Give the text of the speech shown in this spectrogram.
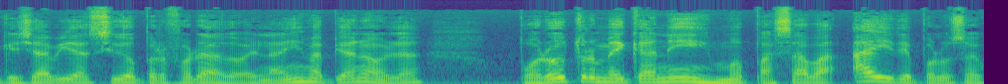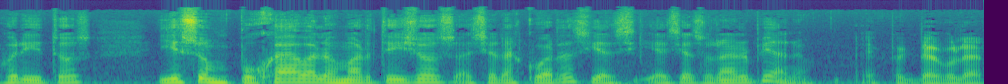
que ya había sido perforado en la misma pianola, por otro mecanismo pasaba aire por los agujeritos y eso empujaba los martillos hacia las cuerdas y hacía, y hacía sonar el piano. Espectacular.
